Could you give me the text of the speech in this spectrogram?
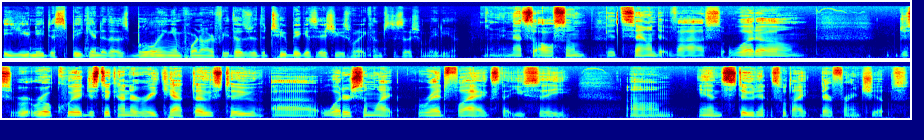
You need to speak into those bullying and pornography. Those are the two biggest issues when it comes to social media. I mean that's awesome. Good sound advice. What um just r- real quick just to kind of recap those two uh, what are some like red flags that you see um, in students with like their friendships?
